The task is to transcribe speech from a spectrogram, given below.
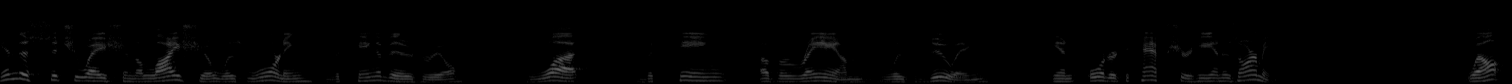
In this situation, Elisha was warning the king of Israel what the king of Aram was doing in order to capture he and his army. Well,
